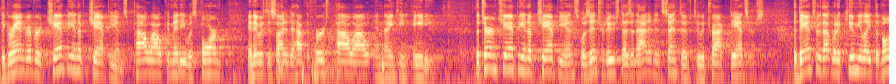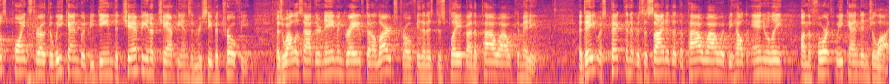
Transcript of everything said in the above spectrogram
The Grand River Champion of Champions Powwow Committee was formed, and it was decided to have the first powwow in 1980. The term Champion of Champions was introduced as an added incentive to attract dancers. The dancer that would accumulate the most points throughout the weekend would be deemed the Champion of Champions and receive a trophy, as well as have their name engraved on a large trophy that is displayed by the Powwow Committee. A date was picked and it was decided that the powwow would be held annually on the fourth weekend in July.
